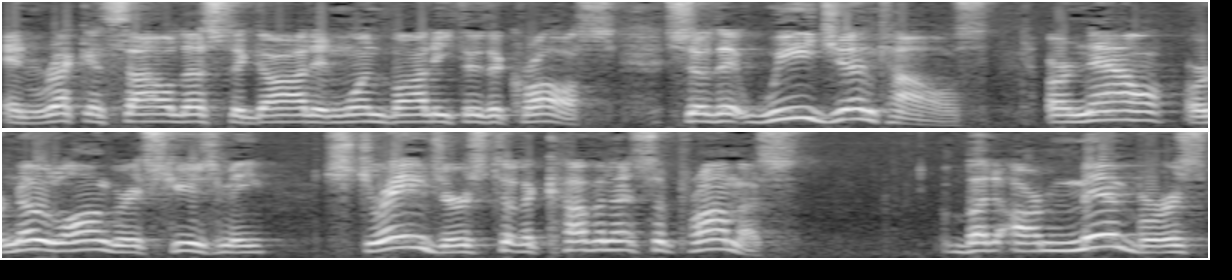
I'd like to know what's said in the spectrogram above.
and reconciled us to God in one body through the cross, so that we Gentiles are now, or no longer, excuse me, strangers to the covenants of promise, but are members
